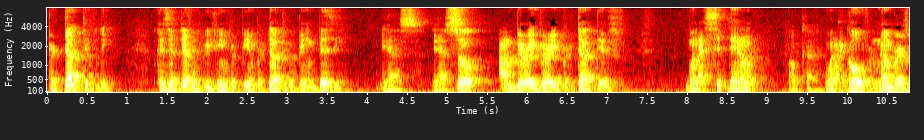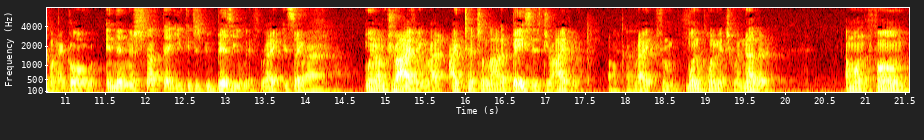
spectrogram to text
productively. Because there's a difference between being productive and being busy. Yes, yes. So I'm very, very productive when I sit down, okay. when I go over numbers, when I go over, and then there's stuff that you could just be busy with, right? It's like Right. when I'm driving, right? I touch a lot of bases driving, Okay. right? From one appointment to another. I'm on the phone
